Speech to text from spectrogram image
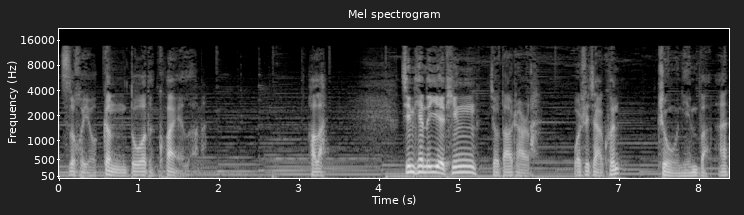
自会有更多的快乐嘛。好了，今天的夜听就到这儿了，我是贾坤，祝您晚安。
